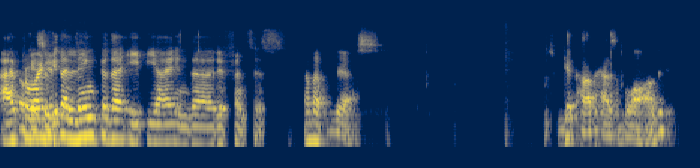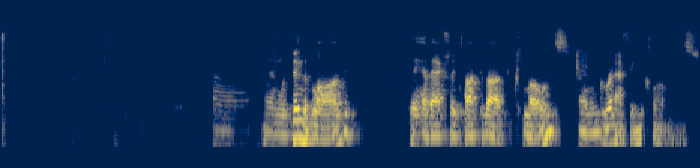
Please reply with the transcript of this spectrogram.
Uh, I have Okay, so provided get- the link to the API in the references. How about this? So GitHub has a blog, and within the blog, they have actually talked about clones and graphing clones.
